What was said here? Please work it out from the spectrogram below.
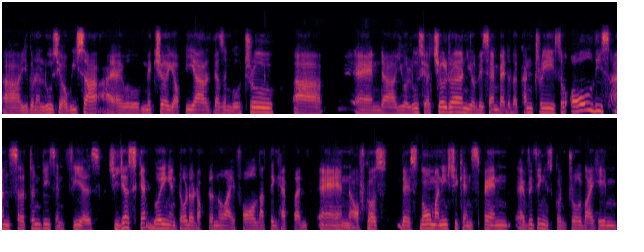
uh, you're going to lose your visa. I, will make sure your PR doesn't go through. Uh, and uh, you will lose your children, you'll be sent back to the country. So, all these uncertainties and fears, she just kept going and told her doctor, No, I fall, nothing happened. And of course, there's no money she can spend, everything is controlled by him.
